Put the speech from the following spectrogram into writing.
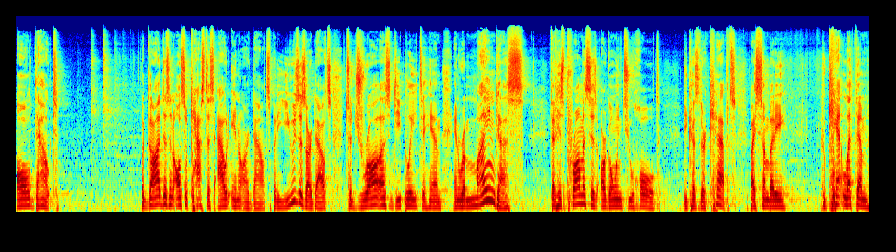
all doubt. But God doesn't also cast us out in our doubts, but He uses our doubts to draw us deeply to Him and remind us that His promises are going to hold because they're kept by somebody who can't let them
